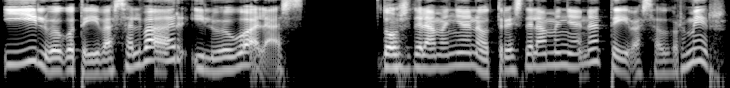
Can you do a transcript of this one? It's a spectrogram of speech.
y luego te ibas al bar y luego a las 2 de la mañana o 3 de la mañana te ibas a dormir.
